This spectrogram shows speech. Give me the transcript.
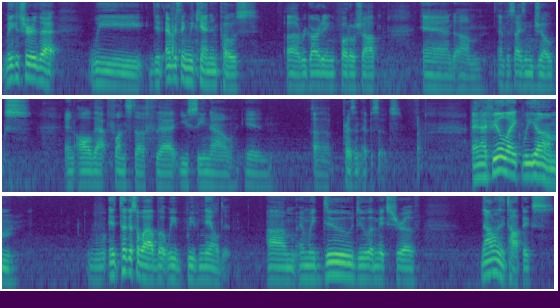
making sure that we did everything we can in post uh, regarding Photoshop and um, emphasizing jokes and all that fun stuff that you see now in uh, present episodes. And I feel like we um, it took us a while, but we've we've nailed it. Um, and we do do a mixture of not only topics,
